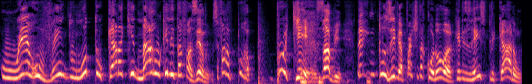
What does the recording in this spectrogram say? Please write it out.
o erro vem de um outro cara que narra o que ele tá fazendo. Você fala, porra. Por quê, sabe? É, Inclusive, a parte da coroa que eles reexplicaram,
